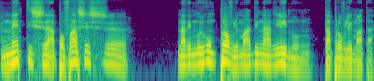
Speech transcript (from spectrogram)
με τις αποφάσεις ε, να δημιουργούν πρόβλημα αντί να λύνουν τα προβλήματα.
